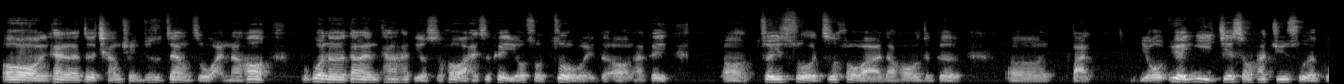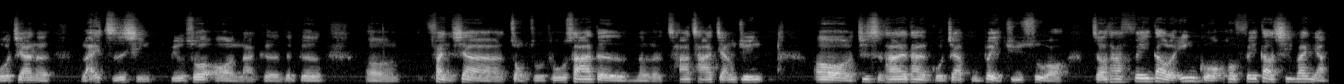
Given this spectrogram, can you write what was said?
哦，你看呢，这个强权就是这样子玩，然后不过呢，当然他有时候啊还是可以有所作为的哦，他可以哦追溯之后啊，然后这个呃把由愿意接受他拘束的国家呢来执行，比如说哦哪个这个呃犯下种族屠杀的那个叉叉将军哦，即使他在他的国家不被拘束哦，只要他飞到了英国或飞到西班牙，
